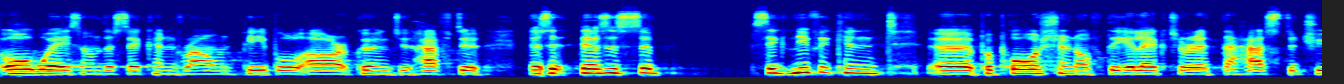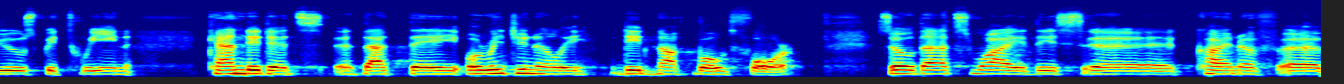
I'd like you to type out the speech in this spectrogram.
always on the second round, people are going to have to, there's a, there's a significant uh, proportion of the electorate that has to choose between candidates that they originally did not vote for. So that's why this uh, kind of uh,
